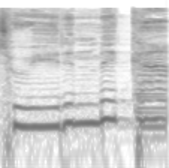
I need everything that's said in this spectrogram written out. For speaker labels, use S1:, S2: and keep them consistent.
S1: Treating me kind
